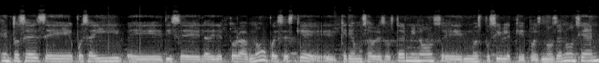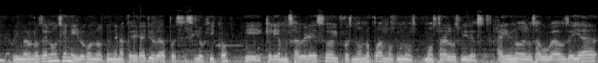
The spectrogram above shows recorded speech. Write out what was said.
Entonces, eh, pues ahí eh, dice la directora, no, pues es que queríamos saber esos términos, no es posible que pues nos denuncien, primero nos denuncien y luego nos vengan a pedir ayuda, pues es ilógico, queríamos saber eso y pues no, no podemos mostrar los videos. Hay uno de los abogados de ella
